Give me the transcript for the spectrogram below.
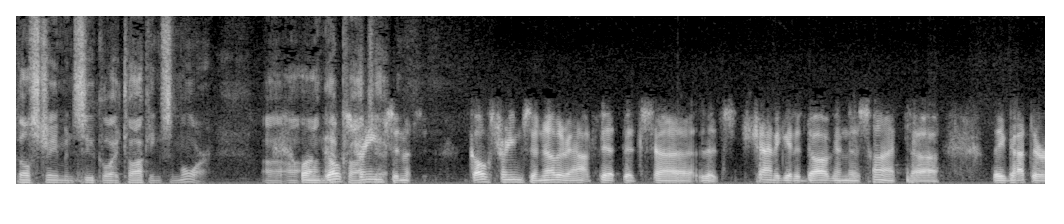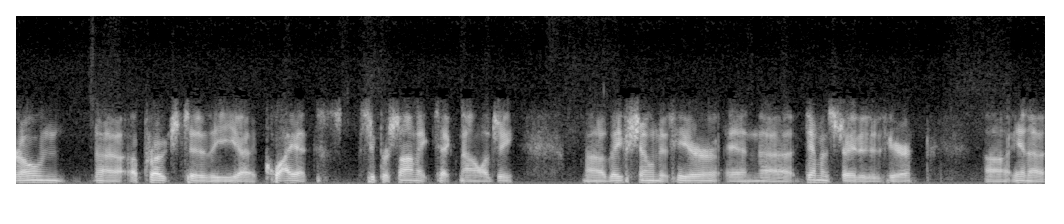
Gulfstream and Sukhoi talking some more. Uh, well, Gulfstream's Gulfstream's another outfit that's uh, that's trying to get a dog in this hunt. Uh, they've got their own uh, approach to the uh, quiet supersonic technology. Uh, they've shown it here and uh, demonstrated it here uh, in a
